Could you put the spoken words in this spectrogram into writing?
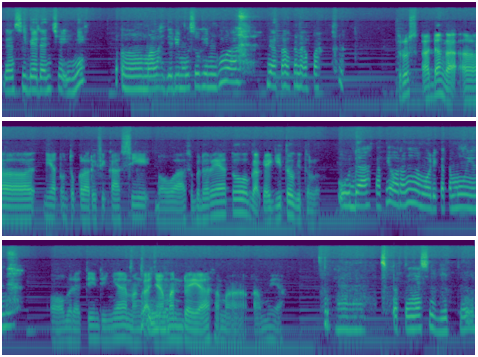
dan si B dan C ini eh, malah jadi musuhin gue nggak tahu kenapa Terus ada nggak eh, niat untuk klarifikasi bahwa sebenarnya tuh nggak kayak gitu gitu loh? udah tapi orangnya nggak mau diketemuin Oh berarti intinya emang nggak Iya. nyaman udah ya sama kamu ya? Ya, sepertinya sih gitu.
